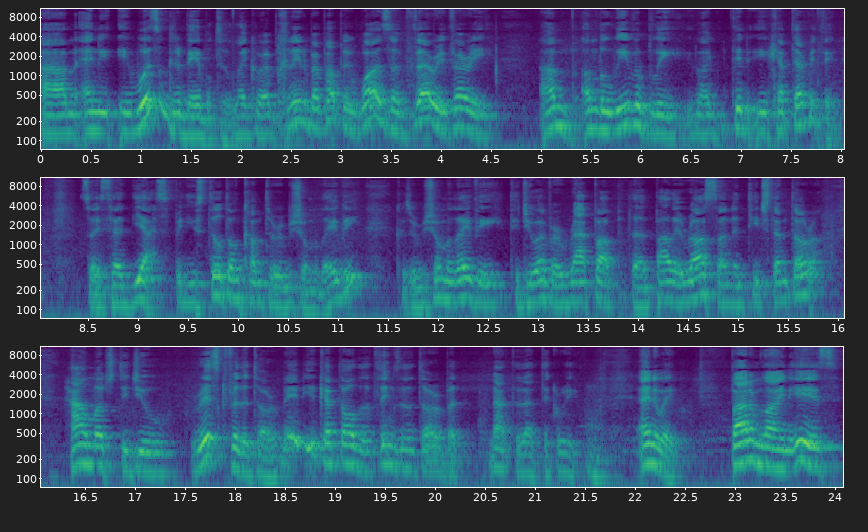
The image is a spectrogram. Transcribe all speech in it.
um, and he, he wasn't going to be able to. Like Rabbi Chanina Bar Papa was a very very um, unbelievably like did he kept everything. So he said yes, but you still don't come to Rabbi Shlomo Levi because Rabbi Shlomo Levi. Did you ever wrap up the Bali Rasan and teach them Torah? How much did you risk for the Torah? Maybe you kept all the things in the Torah, but not to that degree. Anyway, bottom line is,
